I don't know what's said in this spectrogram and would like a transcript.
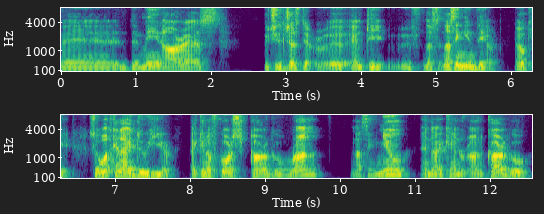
uh, the main RS, which is just uh, empty, nothing in there. Okay, so what can I do here? I can, of course, cargo run, nothing new, and I can run cargo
